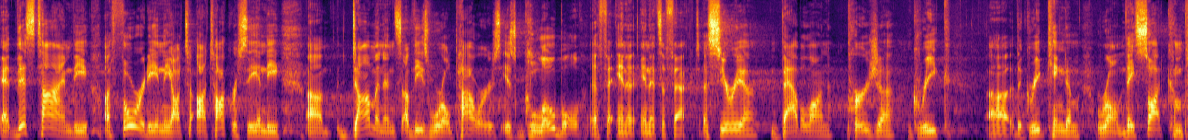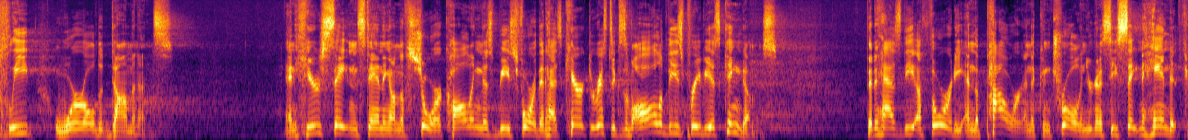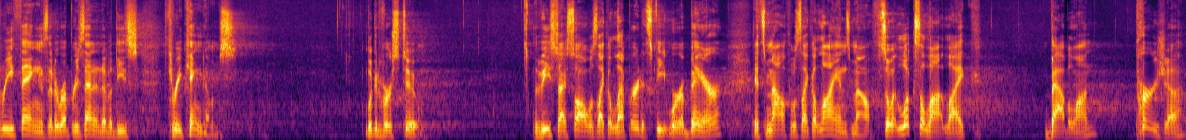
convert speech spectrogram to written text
At this time, the authority and the aut- autocracy and the um, dominance of these world powers is global in, in its effect. Assyria, Babylon, Persia, Greek, uh, the Greek kingdom, Rome. They sought complete world dominance. And here's Satan standing on the shore calling this beast forward that has characteristics of all of these previous kingdoms. That it has the authority and the power and the control, and you're going to see Satan hand it three things that are representative of these three kingdoms. Look at verse 2. The beast I saw was like a leopard, its feet were a bear, its mouth was like a lion's mouth. So it looks a lot like Babylon, Persia,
